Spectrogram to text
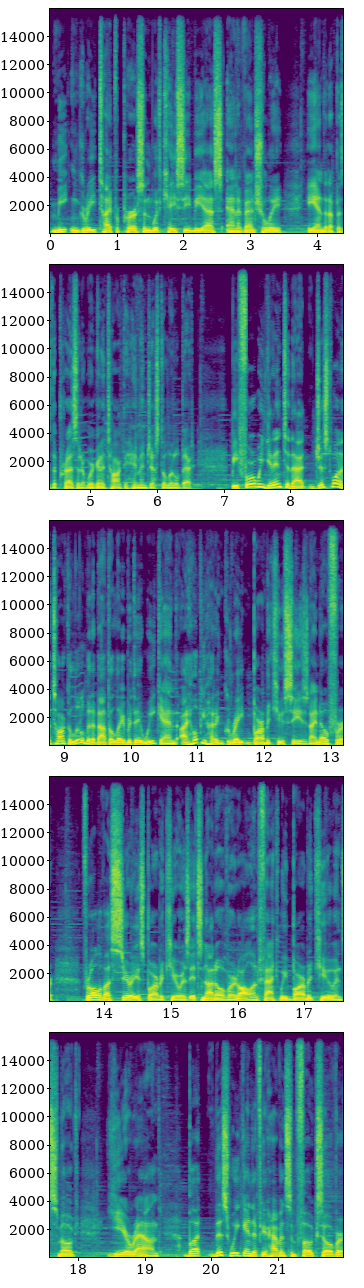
meet and greet type of person with KCBS, and eventually he ended up as the president. We're going to talk to him in just a little bit. Before we get into that, just want to talk a little bit about the Labor Day weekend. I hope you had a great barbecue season. I know for for all of us serious barbecuers, it's not over at all. In fact, we barbecue and smoke year round. But this weekend, if you're having some folks over,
